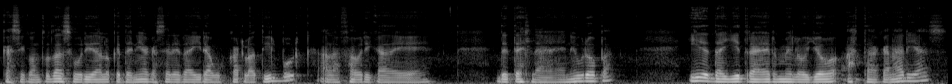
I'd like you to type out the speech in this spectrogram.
casi con total seguridad lo que tenía que hacer era ir a buscarlo a Tilburg, a la fábrica de, Tesla en Europa, y desde allí traérmelo yo hasta Canarias,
